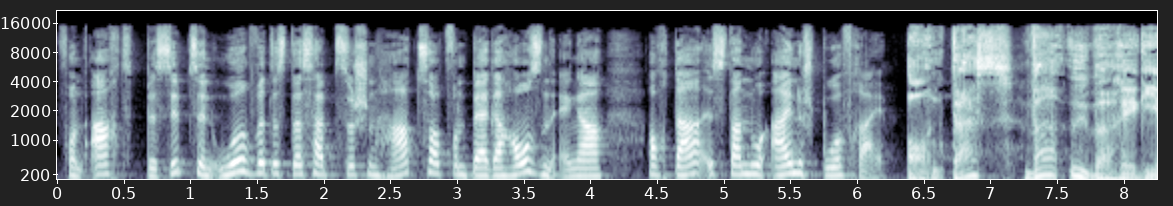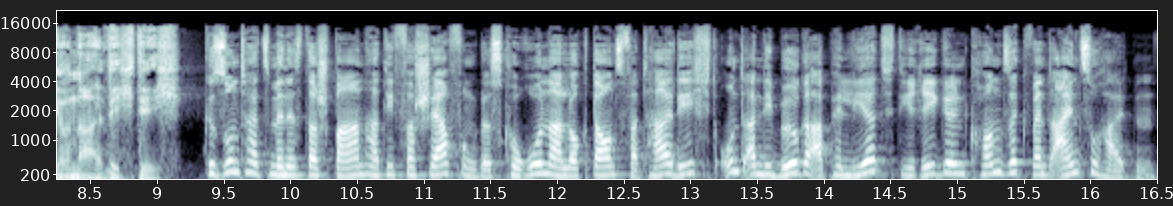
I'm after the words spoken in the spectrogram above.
Von 8 bis 17 Uhr wird es deshalb zwischen Harzopf und Bergerhausen enger. Auch da ist dann nur eine Spur frei. Und das war überregional wichtig. Gesundheitsminister Spahn hat die Verschärfung des Corona-Lockdowns verteidigt und an die Bürger appelliert, die Regeln konsequent einzuhalten.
